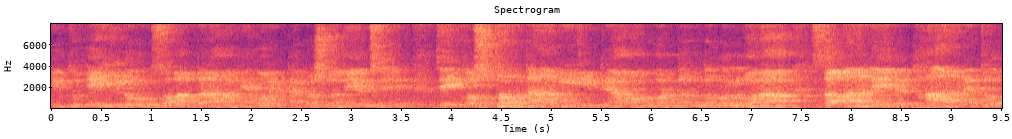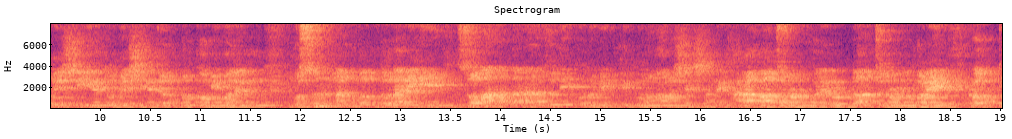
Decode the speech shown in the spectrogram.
কিন্তু এই লোক জবান দ্বারা আমাকে এমন একটা কষ্ট দিয়েছে যে কষ্টটা আমি কেমন পর্যন্ত বলব না। জবানের ধান এত বেশি এত বেশি, এজন্য কবি বলেন, মুসলমান বন্ধুরাই জবান দ্বারা যদি কোনো ব্যক্তি কোনো মানুষের সাথে খারাপ আচরণ করে, রুদ্ধ আচরণ করে, রক্ত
